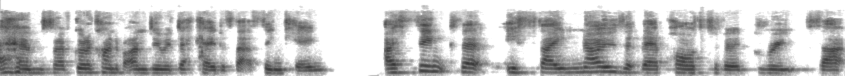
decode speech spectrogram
Um, so I've got to kind of undo a decade of that thinking. I think that if they know that they're part of a group that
